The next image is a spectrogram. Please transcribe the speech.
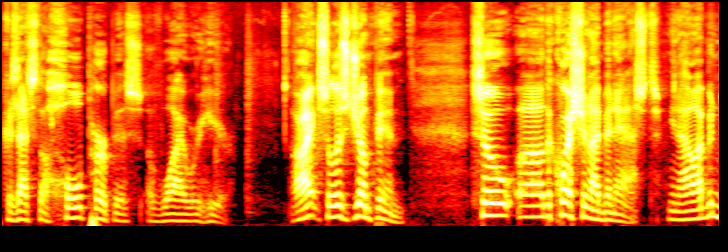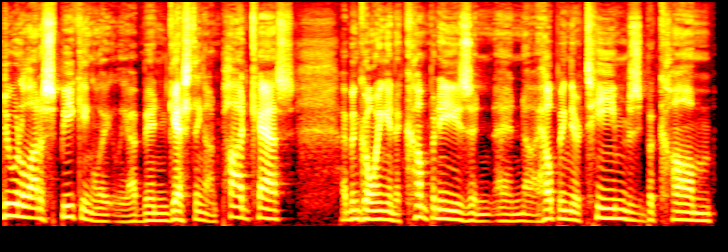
because that's the whole purpose of why we're here. All right, so let's jump in. So, uh, the question I've been asked, you know, I've been doing a lot of speaking lately. I've been guesting on podcasts. I've been going into companies and, and uh, helping their teams become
